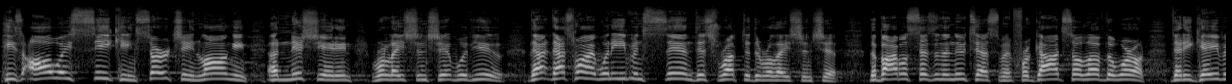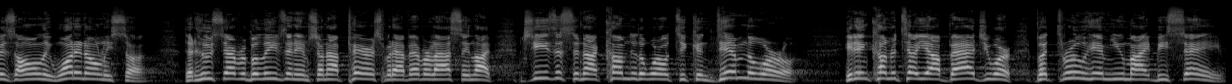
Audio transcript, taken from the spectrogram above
He's always seeking, searching, longing, initiating relationship with you. That, that's why when even sin disrupted the relationship, the Bible says in the New Testament, for God so loved the world world, that he gave his only, one and only Son, that whosoever believes in him shall not perish but have everlasting life. Jesus did not come to the world to condemn the world. He didn't come to tell you how bad you were, but through him you might be saved.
